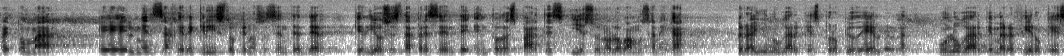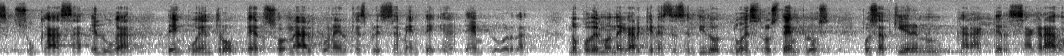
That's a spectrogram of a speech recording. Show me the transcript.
retomar el mensaje de Cristo que nos hace entender que Dios está presente en todas partes y eso no lo vamos a negar pero hay un lugar que es propio de Él, ¿verdad? Un lugar que me refiero que es su casa, el lugar de encuentro personal con Él, que es precisamente el templo, ¿verdad? No podemos negar que en este sentido nuestros templos pues adquieren un carácter sagrado.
